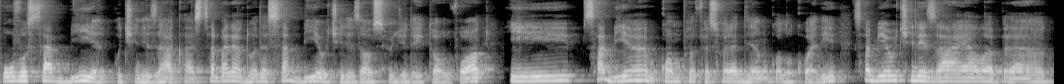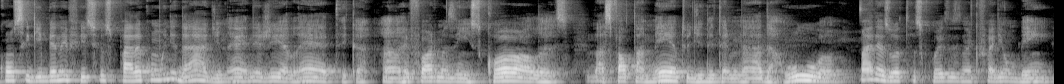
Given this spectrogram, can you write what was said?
Povo sabia utilizar, a classe trabalhadora sabia utilizar o seu direito ao voto e sabia, como o professor Adriano colocou ali, sabia utilizar ela para conseguir benefícios para a comunidade, né? energia elétrica, ah, reformas em escolas, asfaltamento de determinada rua, várias outras coisas né, que fariam bem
